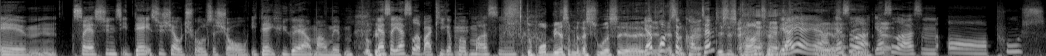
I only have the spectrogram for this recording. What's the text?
Øhm, så jeg synes, i dag synes jeg jo, trolls er sjove. I dag hygger jeg mig jo med dem. Okay. Altså, jeg sidder bare og kigger på Mm. dem, og sådan... Du bruger dem mere som en ressource. Jeg bruger dem som content. This is content. Ja, ja, Ja, ja. ja, jeg, sidder, jeg sidder også sådan, åh, pus.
